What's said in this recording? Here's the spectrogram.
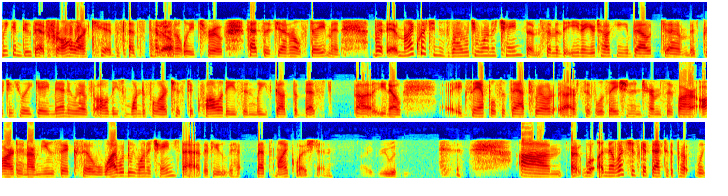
we can do that for all our kids. That's definitely yeah. true. That's a general statement. But uh, my question is, why would you want to change them? Some of the, you know, you're talking about um, particularly gay men who have all these wonderful artistic qualities, and we've got the best uh, you know examples of that throughout our civilization in terms of our art and our music. So why would we want to change that? If you, that's my question. I agree with you. Um, uh, well, uh, now let's just get back to the. Pro- we,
